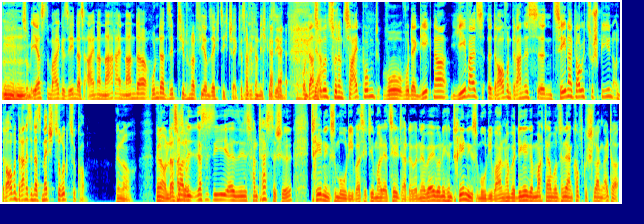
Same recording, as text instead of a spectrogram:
mhm. zum ersten Mal gesehen, dass einer nacheinander 170 und 164 checkt. Das habe ich noch nicht gesehen. Und das ja. übrigens zu einem Zeitpunkt, wo, wo der Gegner jeweils äh, drauf und dran ist, äh, einen Zehner, glaube ich, zu spielen und drauf und dran ist, in das Match zurückzukommen. Genau. Genau, und das also, war, das ist die, äh, dieses fantastische Trainingsmodi, was ich dir mal erzählt hatte. Wenn der Welge und ich in Trainingsmodi waren, haben wir Dinge gemacht, haben uns in den Kopf geschlagen, Alter,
